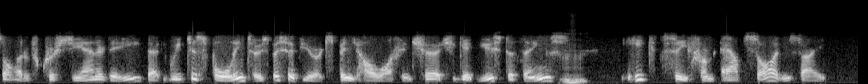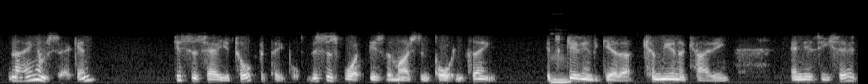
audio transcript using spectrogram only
side of Christianity that we just fall into, especially if you spend your whole life in church, you get used to things. Mm-hmm. He could see from outside and say, no, hang on a second. This is how you talk to people. This is what is the most important thing. It's mm-hmm. getting together, communicating. And as he said,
